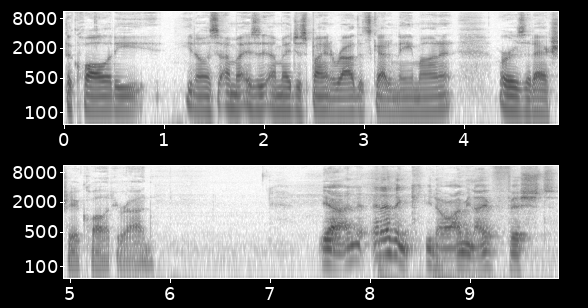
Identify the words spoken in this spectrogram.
the quality, you know, is am I, is it am I just buying a rod that's got a name on it, or is it actually a quality rod? Yeah, and, and I think you know, I mean, I've fished.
